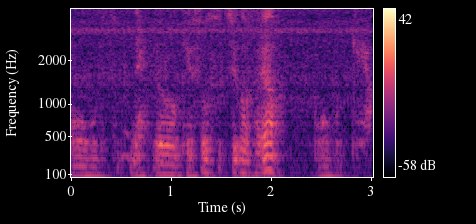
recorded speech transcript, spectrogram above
먹어보겠습니다. 네, 이렇게 소스 찍어서요. 먹어볼게요.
